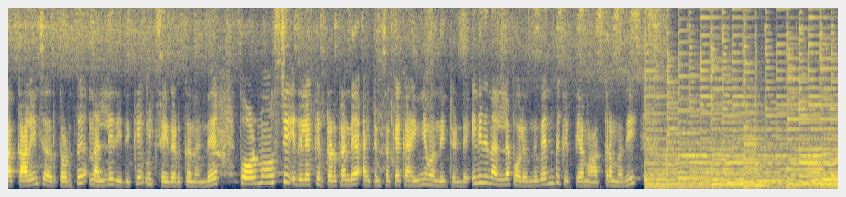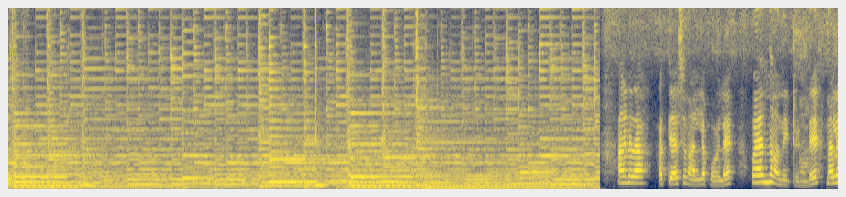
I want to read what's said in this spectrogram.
തക്കാളിയും ചേർത്ത് കൊടുത്ത് നല്ല രീതിക്ക് മിക്സ് ചെയ്തെടുക്കുന്നുണ്ട്. ഇപ്പോൾ ഓൾമോസ്റ്റ് ഇതിലേക്ക് ഇട്ട് കൊടുക്കേണ്ട ഐറ്റംസ് ഒക്കെ കഴിഞ്ഞ് വന്നിട്ടുണ്ട്. ഇനി ഇത് നല്ല പോലെ ഒന്ന് വെന്ത് കിട്ടിയാൽ മാത്രം മതി. അത്യാവശ്യം നല്ല പോലെ വഴന്ന് വന്നിട്ടുണ്ട്. നല്ല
